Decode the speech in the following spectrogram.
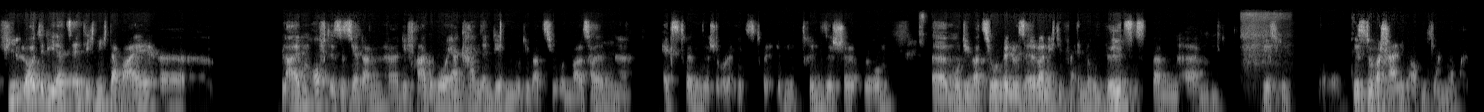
viele Leute, die letztendlich nicht dabei äh, bleiben. Oft ist es ja dann äh, die Frage, woher kam denn deren Motivation? War es halt mhm. eine extrinsische oder intrinsische warum, äh, Motivation? Wenn du selber nicht die Veränderung willst, dann ähm, wirst, du, wirst du wahrscheinlich auch nicht lange dabei bleiben.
